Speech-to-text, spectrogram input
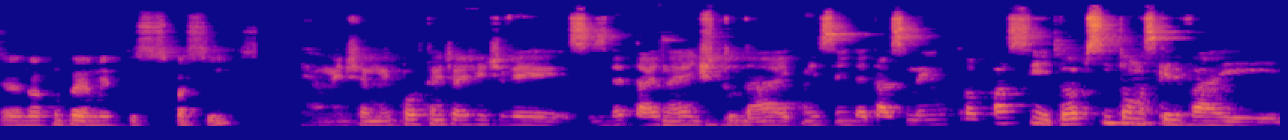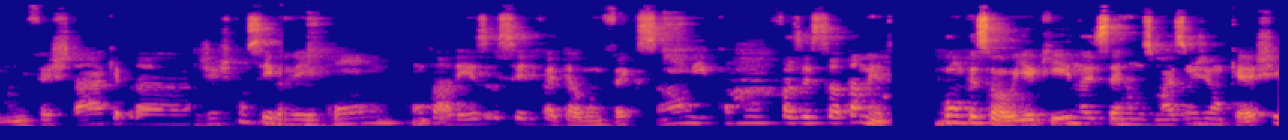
no acompanhamento desses pacientes. Realmente é muito importante a gente ver esses detalhes, né? estudar e conhecer em detalhes também o próprio paciente, os próprios sintomas que ele vai manifestar, que é para a gente consiga ver com, com clareza se ele vai ter alguma infecção e como fazer esse tratamento. Bom, pessoal, e aqui nós encerramos mais um Geoncast.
